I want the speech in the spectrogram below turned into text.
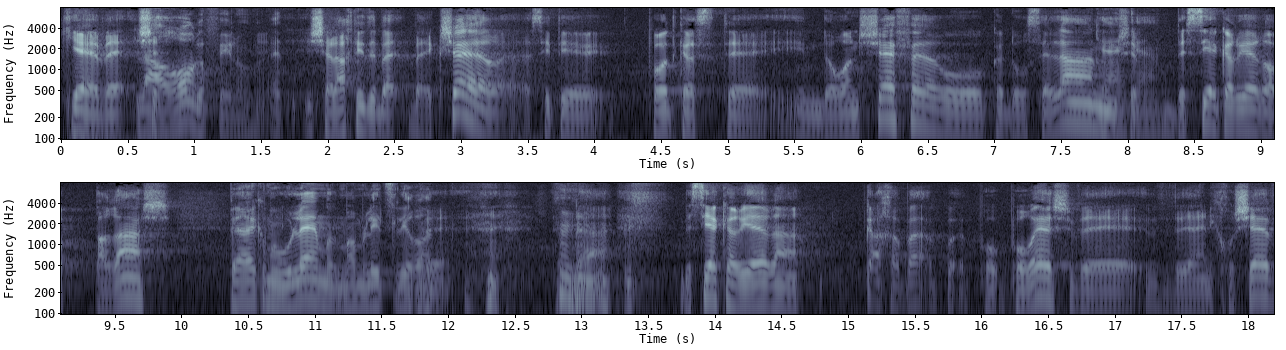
כן, וש- להרוג אפילו. את- שלחתי את זה בהקשר, עשיתי פודקאסט אה, עם דורון שפר, הוא כדורסלן, כן, שבשיא הקריירה פרש. פרק מעולה, ממליץ לראות. ו- אתה יודע, בשיא הקריירה, ככה פורש, ו- ואני חושב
